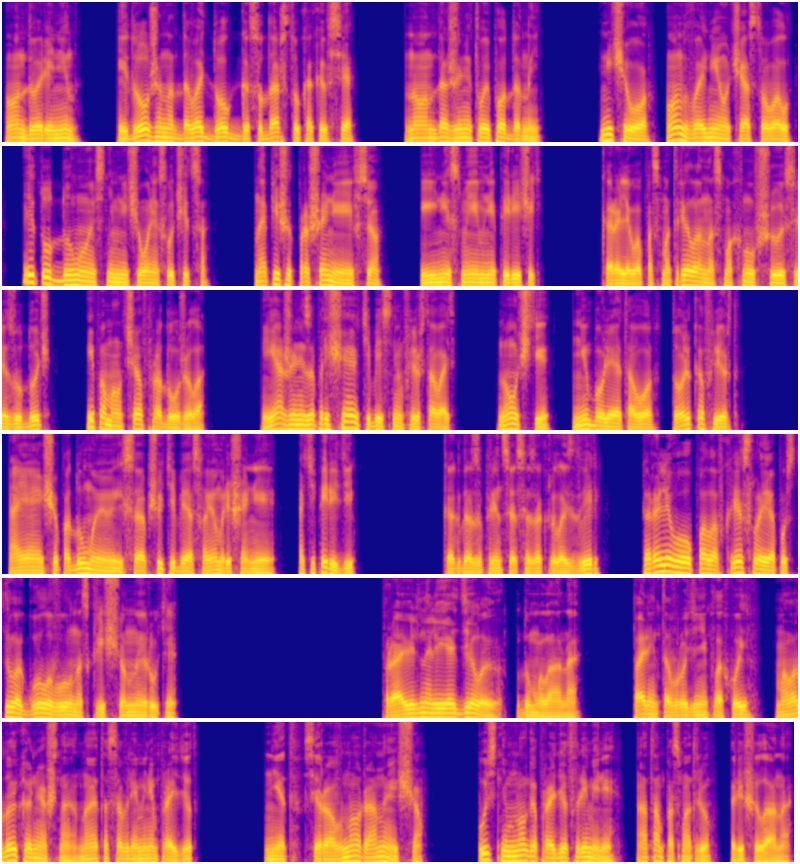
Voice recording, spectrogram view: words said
Он дворянин и должен отдавать долг государству, как и все. Но он даже не твой подданный. Ничего, он в войне участвовал, и тут, думаю, с ним ничего не случится. Напишет прошение и все. И не смей мне перечить. Королева посмотрела на смахнувшую слезу дочь и, помолчав, продолжила. «Я же не запрещаю тебе с ним флиртовать. Но учти, не более того, только флирт. А я еще подумаю и сообщу тебе о своем решении. А теперь иди». Когда за принцессой закрылась дверь, королева упала в кресло и опустила голову на скрещенные руки. «Правильно ли я делаю?» — думала она. «Парень-то вроде неплохой. Молодой, конечно, но это со временем пройдет». «Нет, все равно рано еще. Пусть немного пройдет времени, а там посмотрю», — решила она.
